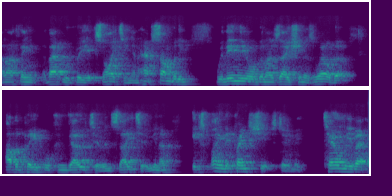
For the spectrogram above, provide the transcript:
And I think that would be exciting and have somebody within the organisation as well that other people can go to and say to, you know, explain apprenticeships to me. Tell me about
